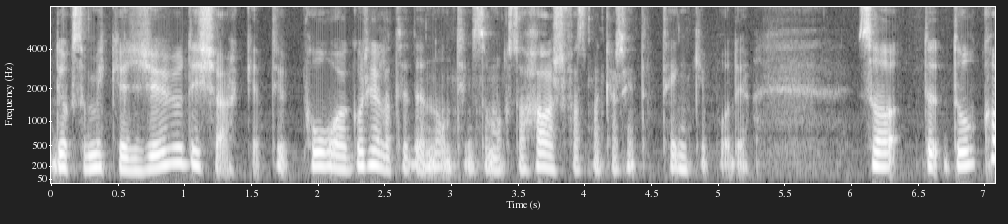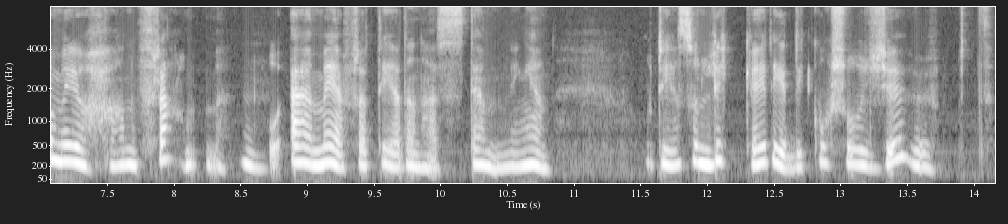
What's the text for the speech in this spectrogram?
det är också mycket ljud i köket. Det pågår hela tiden någonting som också hörs fast man kanske inte tänker på det. Så då kommer ju han fram mm. och är med för att det är den här stämningen. Och det är en sån lycka i det. Det går så djupt.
